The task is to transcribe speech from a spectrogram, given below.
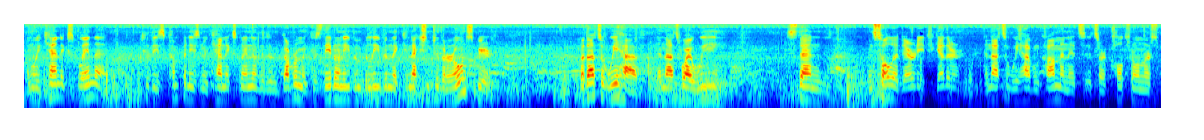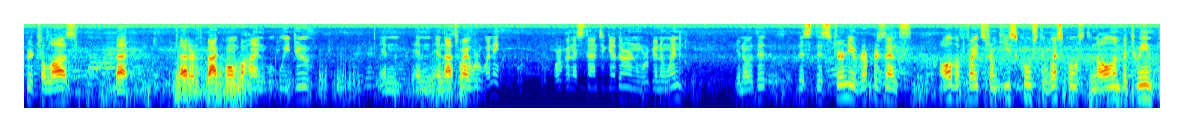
And we can't explain that to these companies and we can't explain that to the government because they don't even believe in the connection to their own spirit. But that's what we have, and that's why we stand in solidarity together, and that's what we have in common. It's, it's our cultural and our spiritual laws that, that are the backbone behind what we do, and, and, and that's why we're winning. We're going to stand together and we're going to win. You know, th- this this journey represents all the fights from East Coast to West Coast and all in between,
